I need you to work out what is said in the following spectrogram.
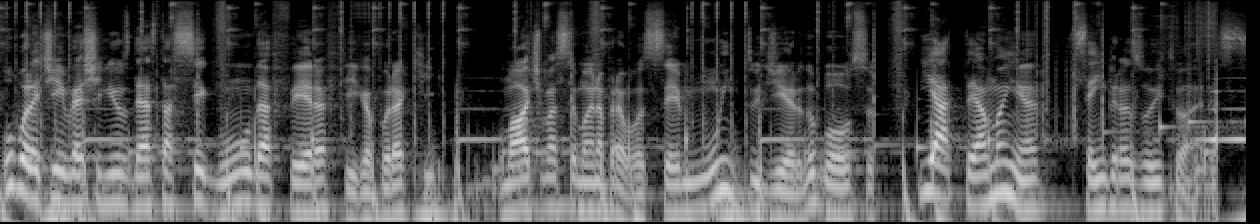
O Boletim Invest News desta segunda-feira fica por aqui. Uma ótima semana para você, muito dinheiro no bolso e até amanhã, sempre às 8 horas.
